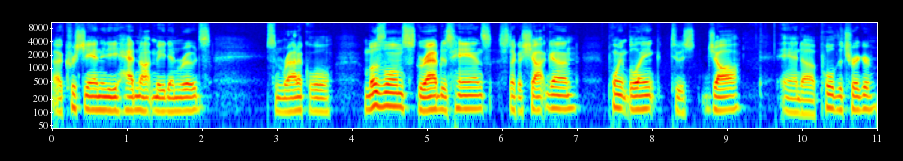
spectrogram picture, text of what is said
uh, Christianity had not made inroads. Some radical Muslims grabbed his hands, stuck a shotgun point blank to his jaw, and uh, pulled the trigger,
